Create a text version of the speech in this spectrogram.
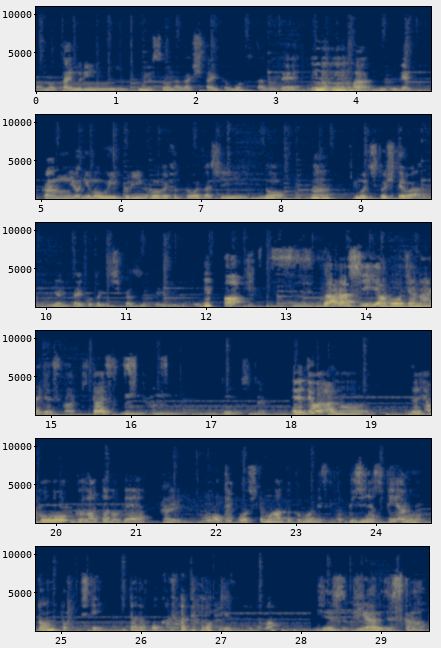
う、あの、タイムリーにニュースを流したいと思ってたので、うんうん、まあ、月刊よりもウィークリーの方がちょっと私の気持ちとしてはやりたいことに近づいているという。うん、あ、素晴らしい野望じゃないですか。期待してます。うんうん、そうですね。えー、では、あの、で野望を伺ったので、はい、もう結構してもらったと思うんですけど、ビジネス PR もドンとしていただこうかなって思うんですけれども。ビジネス PR ですか？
